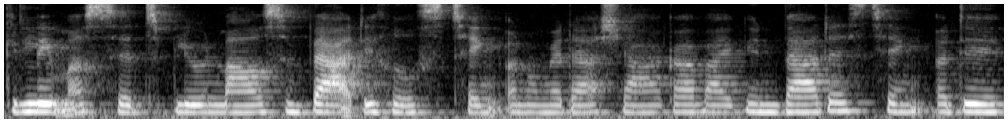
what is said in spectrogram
glimmersæt blev en meget seværdighedsting, og nogle af deres jakker var ikke en hverdagsting, og det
